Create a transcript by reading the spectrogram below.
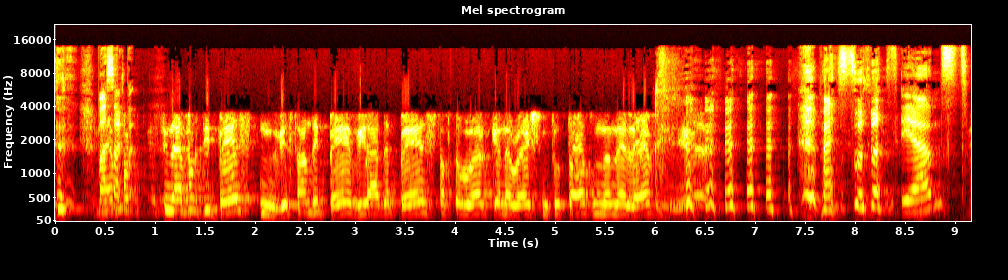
Was Einfach, sagt, wir sind einfach die Besten. Wir sind die Be We are the best of the world generation 2011. Yes. meinst du das ernst?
